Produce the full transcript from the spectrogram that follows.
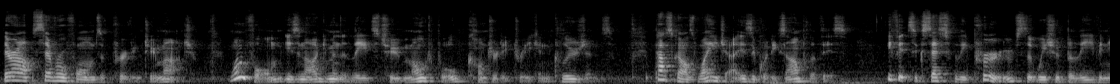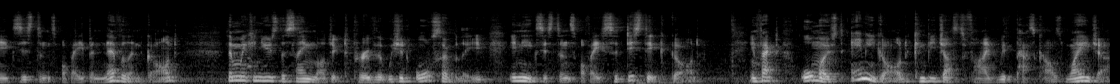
There are several forms of proving too much. One form is an argument that leads to multiple contradictory conclusions. Pascal's wager is a good example of this. If it successfully proves that we should believe in the existence of a benevolent God, then we can use the same logic to prove that we should also believe in the existence of a sadistic God. In fact, almost any God can be justified with Pascal's wager,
